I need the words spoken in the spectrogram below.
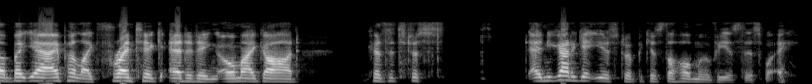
Uh, but yeah, I put like frantic editing. Oh my god, because it's just, and you got to get used to it because the whole movie is this way.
